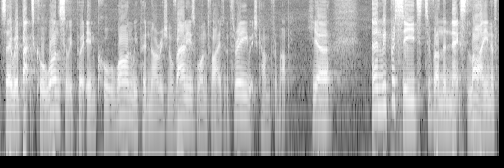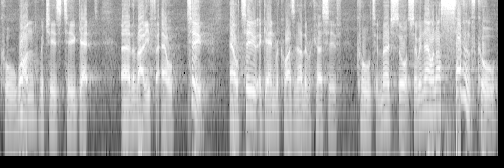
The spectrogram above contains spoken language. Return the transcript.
So we're back to call 1, so we put in call 1, we put in our original values, 1, 5 and 3, which come from up here. And we proceed to run the next line of call 1, which is to get uh, the value for L2. L2, again, requires another recursive call to merge sort. So we're now on our seventh call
